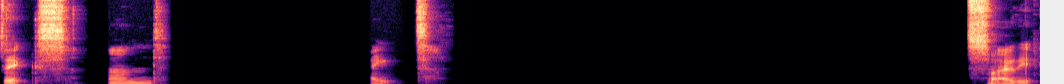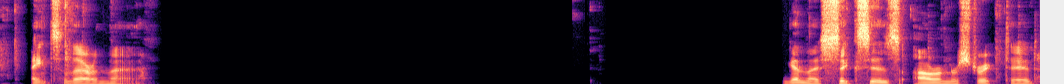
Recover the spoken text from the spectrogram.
six, and eight. So the eights are there and there. Again, those sixes are unrestricted.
